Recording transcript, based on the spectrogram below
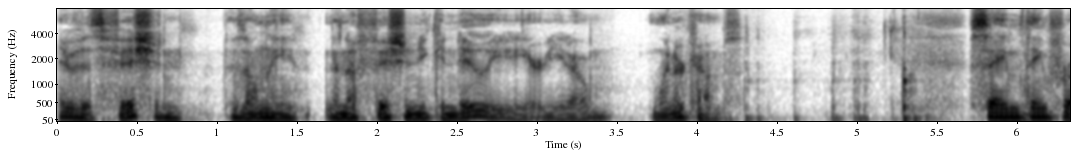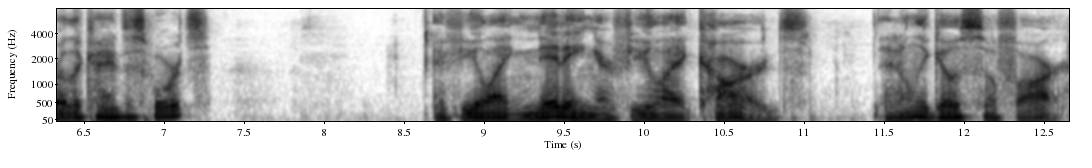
If it's fishing, there's only enough fishing you can do here, you know, winter comes. Same thing for other kinds of sports. If you like knitting or if you like cards, it only goes so far.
